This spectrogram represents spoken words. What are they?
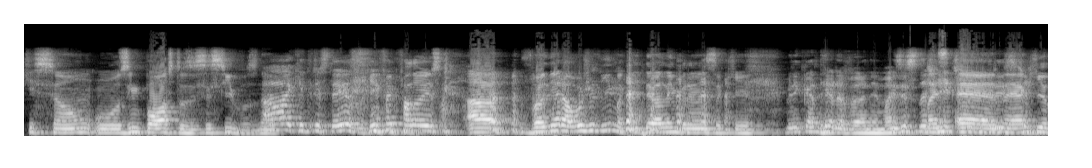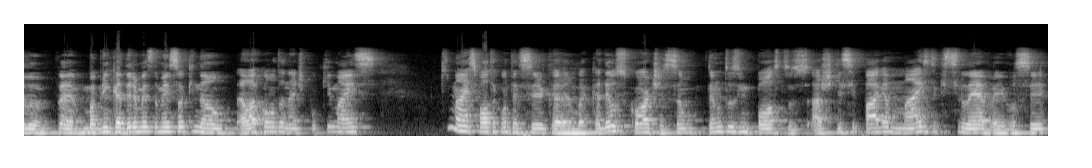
que são os impostos excessivos, né? Ai, que tristeza! Quem foi que falou isso? A Vânia Araújo Lima, que deu a lembrança aqui. brincadeira, Vânia, mas isso da mas gente é, é né, aquilo, é uma brincadeira, mas também só que não. Ela conta, né, tipo, o que mais que mais falta acontecer, caramba? Cadê os cortes? São tantos impostos. Acho que se paga mais do que se leva e você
